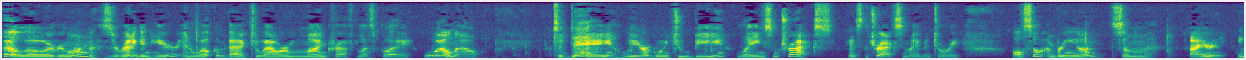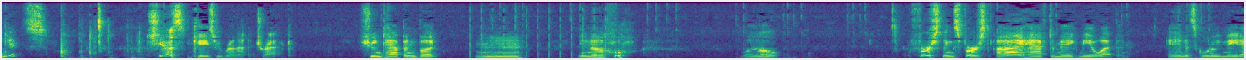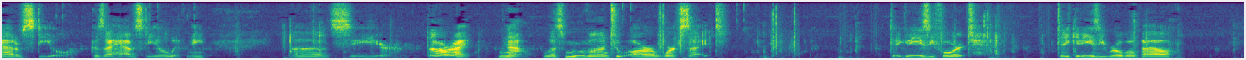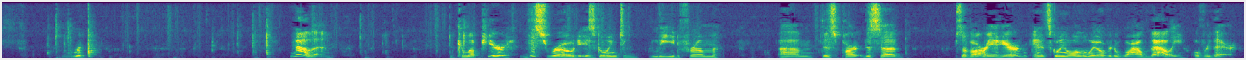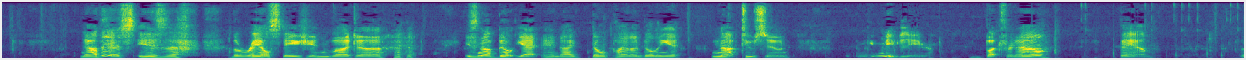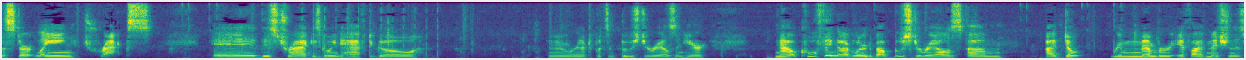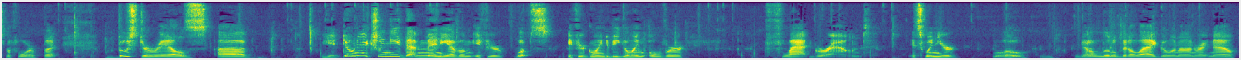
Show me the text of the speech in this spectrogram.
Hello everyone, Xerenogan here, and welcome back to our Minecraft Let's Play. Well now, today we are going to be laying some tracks, hence the tracks in my inventory. Also, I'm bringing on some iron ingots, just in case we run out of track. Shouldn't happen, but, mm, you know, well, first things first, I have to make me a weapon and it's going to be made out of steel because I have steel with me. Uh, let's see here. All right, now let's move on to our worksite. Take it easy, Fort. Take it easy, RoboPal. Rip. Now then, come up here. This road is going to lead from um, this part, this uh, Cevaria here, and it's going all the way over to Wild Valley, over there. Now this is uh, the rail station, but uh, is not built yet, and I don't plan on building it not too soon. Maybe later. But for now, bam. Let's start laying tracks. And this track is going to have to go... we're going to have to put some booster rails in here. Now, cool thing I've learned about booster rails, um, I don't remember if I've mentioned this before, but booster rails, uh, you don't actually need that many of them if you're, whoops, if you're going to be going over flat ground. It's when you're, whoa, got a little bit of lag going on right now.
